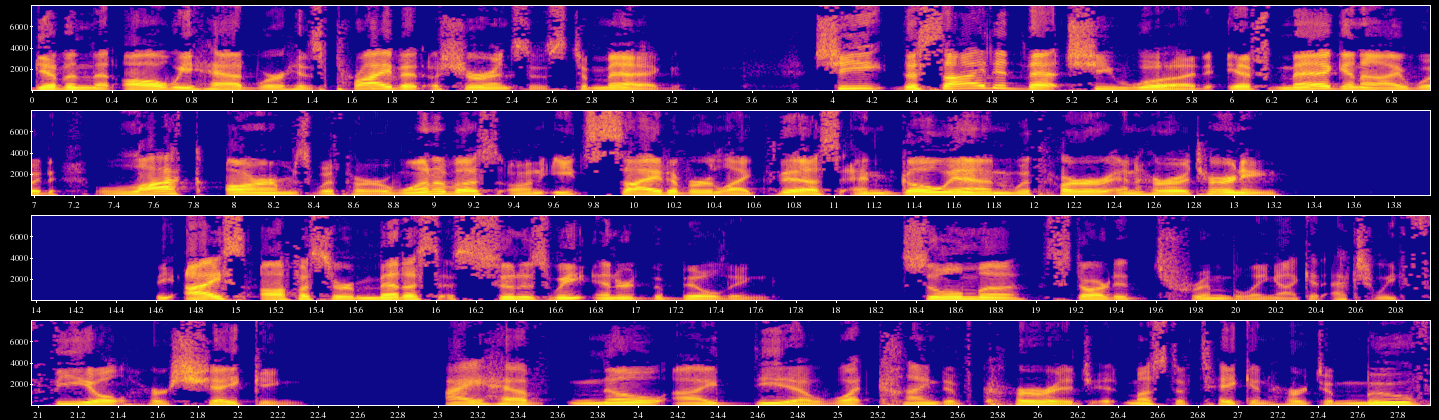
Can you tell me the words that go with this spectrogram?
given that all we had were his private assurances to Meg she decided that she would if Meg and I would lock arms with her, one of us on each side of her like this, and go in with her and her attorney. The ICE officer met us as soon as we entered the building. Sulma started trembling. I could actually feel her shaking. I have no idea what kind of courage it must have taken her to move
